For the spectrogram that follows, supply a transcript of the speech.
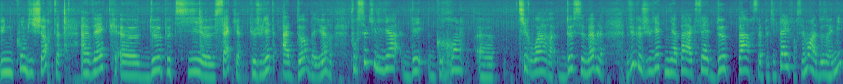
une combi short avec euh, deux petits euh, sacs que Juliette adore d'ailleurs. Pour ce qu'il y a des grands euh, tiroir de ce meuble. Vu que Juliette n'y a pas accès de par sa petite taille, forcément à 2 ans et demi,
